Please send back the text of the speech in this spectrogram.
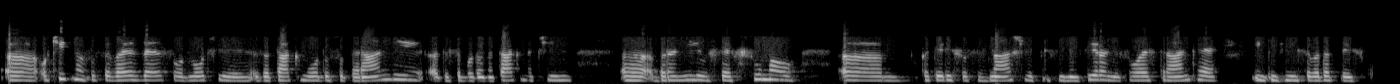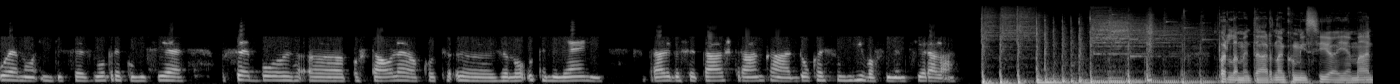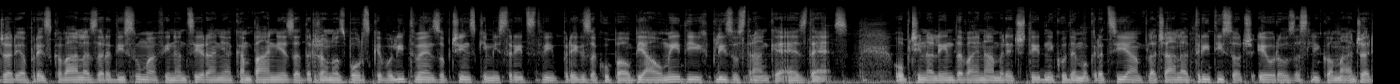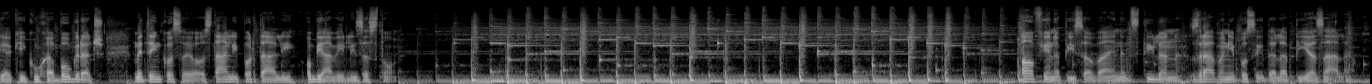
Uh, očitno so se v SDS odločili za tak modus operandi, da se bodo na tak način uh, branili vseh sumov, um, v katerih so se znašli pri financiranju svoje stranke in ki jih mi seveda preizkujemo in ki se znotraj komisije vse bolj uh, postavljajo kot uh, zelo utemeljeni. Se pravi, da se je ta stranka dokaj sumljivo financirala. Parlamentarna komisija je Mačarja preiskovala zaradi suma financiranja kampanje za državno-zborske volitve z občinskimi sredstvi prek zakupa objav v medijih blizu stranke SDS. Občina Lendava je namreč tedniku Demokracija plačala 3000 evrov za sliko Mačarja, ki kuha Bograč, medtem ko so jo ostali portali objavili za ston. Off je napisal vajenec Tilan, zraven je posedala Pia Zala.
